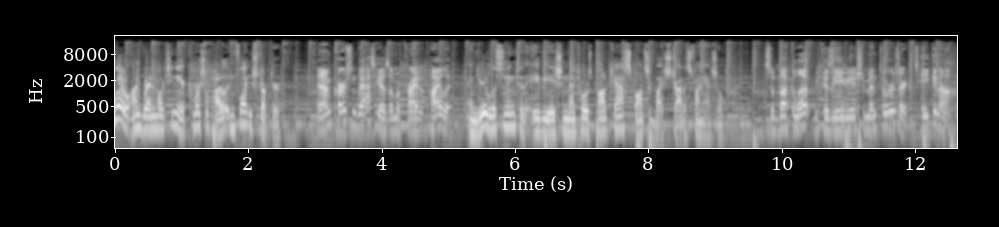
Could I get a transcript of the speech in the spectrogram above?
Hello, I'm Brandon Martini, a commercial pilot and flight instructor. And I'm Carson Vasquez. I'm a private pilot. And you're listening to the Aviation Mentors podcast sponsored by Stratus Financial. So buckle up because the Aviation Mentors are taking off.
